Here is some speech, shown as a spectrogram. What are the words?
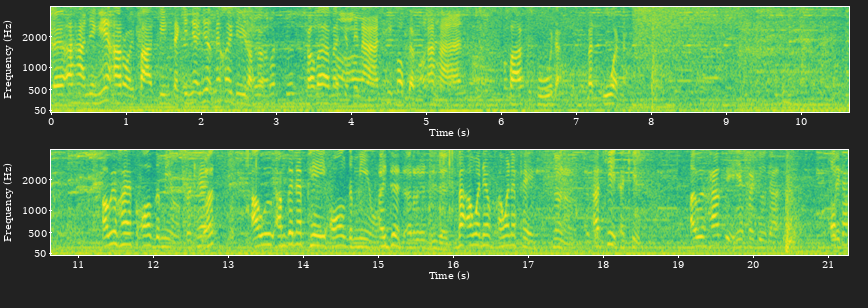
แต่อาหารอย่างเงี้ยอร่อยปากจริง แต่กินเยอะๆไม่ค่อยดีหรอกครับ เพราะว่ามันจะเป็นอาหารที่พวกแบบอาหารฟาสต์ฟู้ดอะมันอ้วนอะ I will have all the meals, okay? What? I will. I'm gonna pay all the meals. I did, I already did. But I wanna, I wanna pay. No, no, it's okay. A kid, a kid. I will happy if I do that. Okay.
